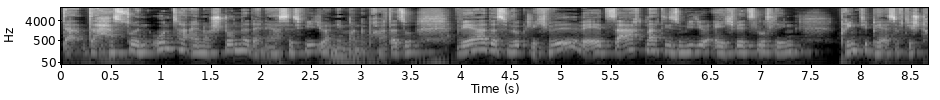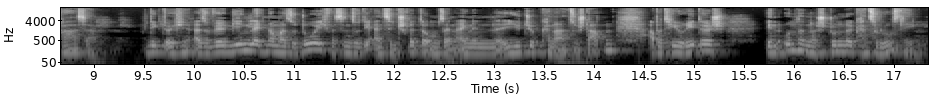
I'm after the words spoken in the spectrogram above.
da, da hast du in unter einer Stunde dein erstes Video an den Mann gebracht. Also wer das wirklich will, wer jetzt sagt nach diesem Video, ey, ich will jetzt loslegen, bringt die PS auf die Straße. Legt euch, also wir gehen gleich nochmal so durch, was sind so die einzelnen Schritte, um seinen eigenen YouTube-Kanal zu starten. Aber theoretisch, in unter einer Stunde kannst du loslegen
